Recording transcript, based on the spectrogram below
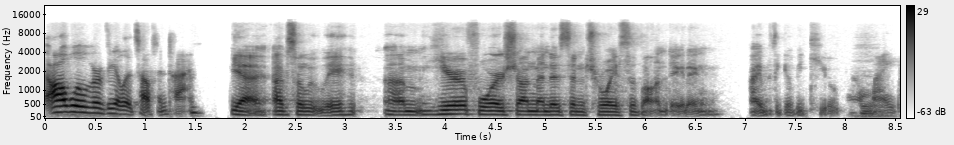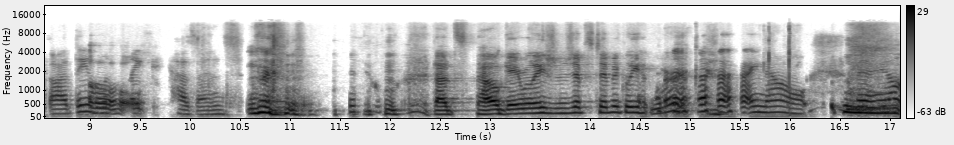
all will reveal itself in time. yeah, absolutely. Um, here for Shawn Mendes and Troye Sivan dating. I think it'd be cute. Oh my god, they Oh. look like cousins. That's how gay relationships typically work. I know. I.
